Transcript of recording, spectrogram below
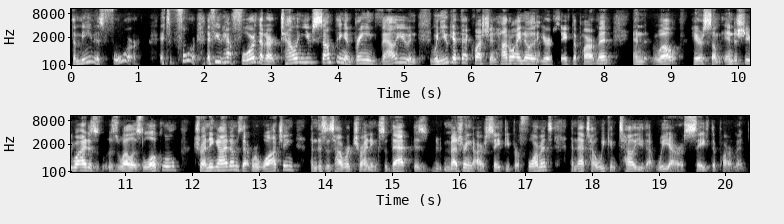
The mean is four. It's four. If you have four that are telling you something and bringing value, and when you get that question, how do I know that you're a safe department? And well, here's some industry wide as, as well as local trending items that we're watching. And this is how we're trending. So that is measuring our safety performance. And that's how we can tell you that we are a safe department.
